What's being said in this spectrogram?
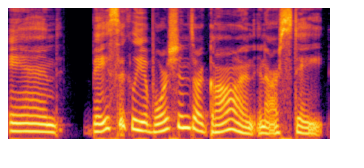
and basically, abortions are gone in our state.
